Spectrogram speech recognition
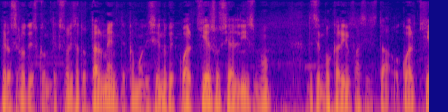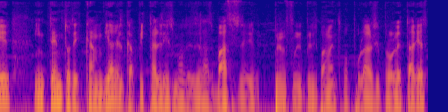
pero se lo descontextualiza totalmente, como diciendo que cualquier socialismo desembocaría en fascista o cualquier intento de cambiar el capitalismo desde las bases, eh, pr- principalmente populares y proletarias,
